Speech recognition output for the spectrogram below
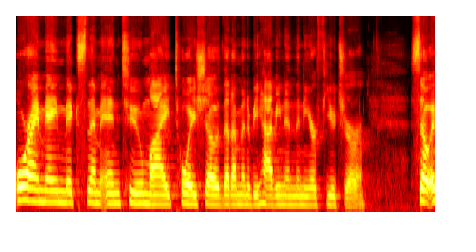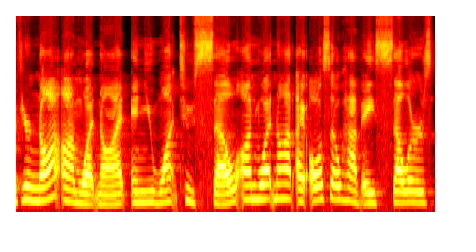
Or I may mix them into my toy show that I'm going to be having in the near future. So if you're not on Whatnot and you want to sell on Whatnot, I also have a seller's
